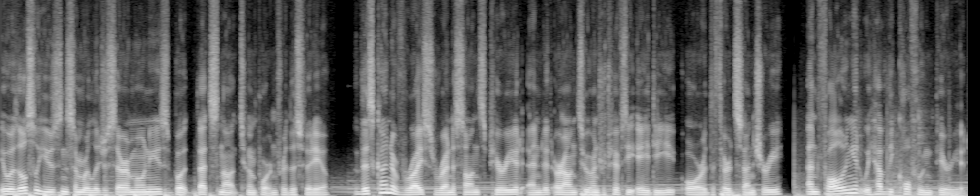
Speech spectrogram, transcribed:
It was also used in some religious ceremonies, but that's not too important for this video. This kind of rice renaissance period ended around 250 AD or the 3rd century, and following it we have the Kofun period.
